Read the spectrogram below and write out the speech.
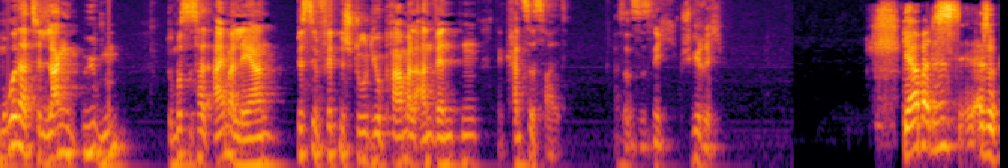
monatelang üben. Du musst es halt einmal lernen, bis im Fitnessstudio, paar Mal anwenden, dann kannst du es halt. Also es ist nicht schwierig. Ja, aber das ist, also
